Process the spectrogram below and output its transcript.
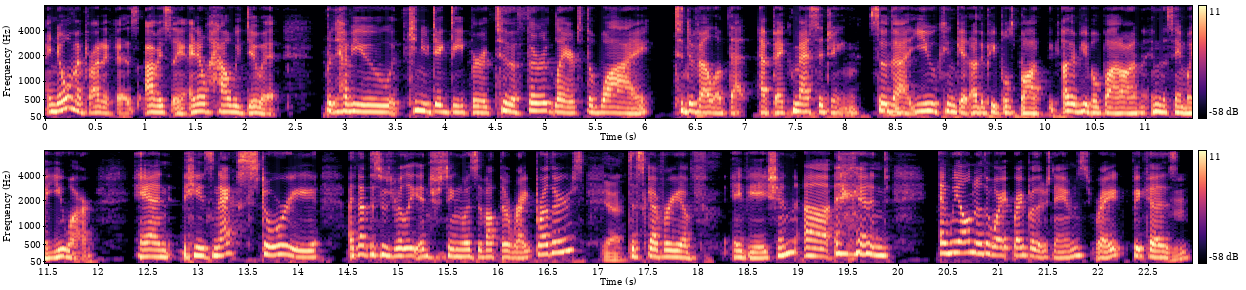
I know what my product is. Obviously, I know how we do it. But have you, can you dig deeper to the third layer, to the why, to develop that epic messaging so that you can get other people's bought, other people bought on in the same way you are? And his next story, I thought this was really interesting, was about the Wright brothers, Yeah. discovery of aviation. Uh, and and we all know the Wright, Wright brothers' names, right? Because Mhm.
